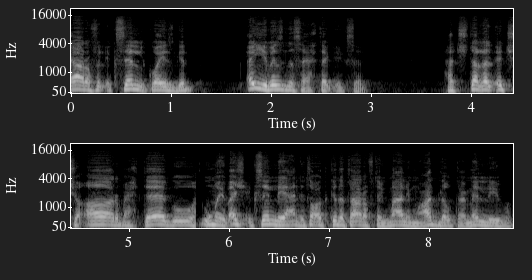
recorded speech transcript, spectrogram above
اعرف ال Excel كويس جدا. أي business هيحتاج Excel. هتشتغل HR محتاجه. وما يبقاش Excel يعني تقعد كده تعرف تجمع لي معادلة وتعمل لي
